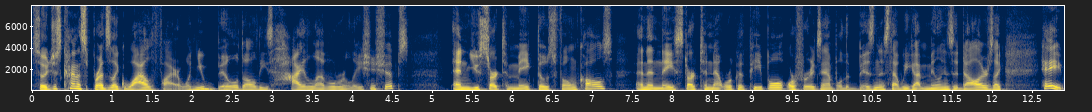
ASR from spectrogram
So it just kind of spreads like wildfire. When you build all these high level relationships and you start to make those phone calls and then they start to network with people, or for example, the business that we got millions of dollars, like, hey,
